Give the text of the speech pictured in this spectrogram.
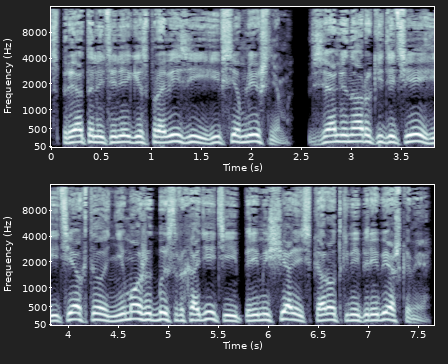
Спрятали телеги с провизией и всем лишним. Взяли на руки детей и тех, кто не может быстро ходить, и перемещались короткими перебежками.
